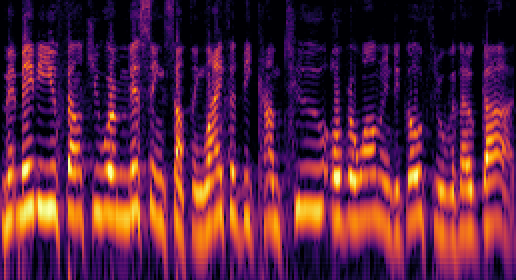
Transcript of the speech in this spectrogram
Maybe you felt you were missing something. Life had become too overwhelming to go through without God.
